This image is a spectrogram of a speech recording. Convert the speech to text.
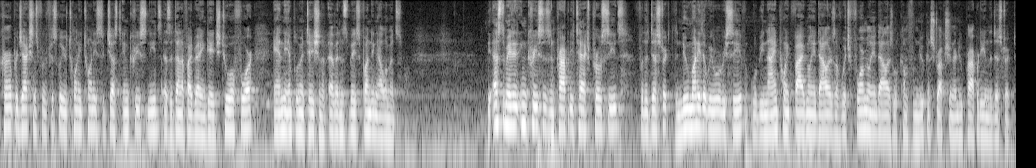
current projections for the fiscal year 2020 suggest increased needs as identified by Engage 204 and the implementation of evidence-based funding elements. The estimated increases in property tax proceeds for the district, the new money that we will receive will be $9.5 million, of which $4 million will come from new construction or new property in the district.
